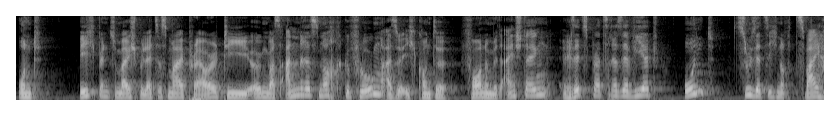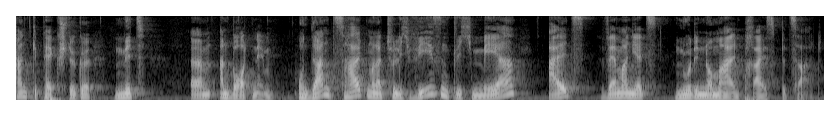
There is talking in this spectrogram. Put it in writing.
Und ich bin zum Beispiel letztes Mal Priority irgendwas anderes noch geflogen. Also ich konnte vorne mit einsteigen, Sitzplatz reserviert und zusätzlich noch zwei Handgepäckstücke mit ähm, an Bord nehmen. Und dann zahlt man natürlich wesentlich mehr, als wenn man jetzt nur den normalen Preis bezahlt.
